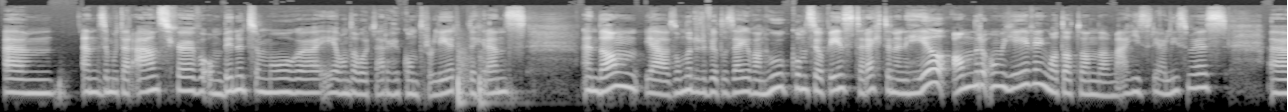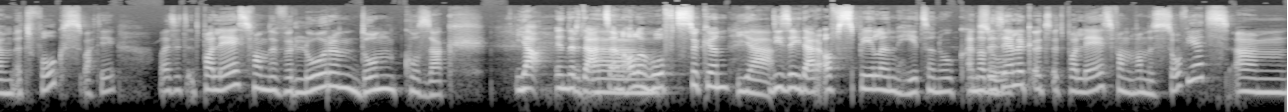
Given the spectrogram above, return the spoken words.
Ehm, en ze moet daar aanschuiven om binnen te mogen, hè, want dat wordt daar gecontroleerd op de grens. En dan, ja, zonder er veel te zeggen van hoe, komt ze opeens terecht in een heel andere omgeving, wat dat dan dat magisch realisme is. Ehm, het volks... Wacht, hé, wat is het? Het paleis van de verloren Don Kozak. Ja, inderdaad. en Ehm, alle hoofdstukken ja. die zich daar afspelen, heten ook En dat zo. is eigenlijk het, het paleis van, van de Sovjets. Ehm,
